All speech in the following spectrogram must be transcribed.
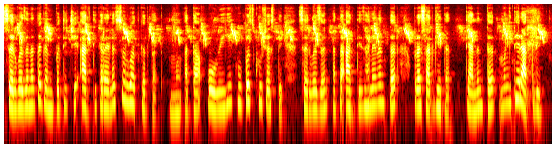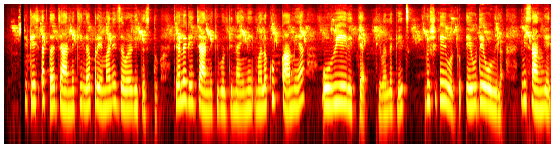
सर्वजण आता गणपतीची आरती करायला सुरुवात करतात. मग आता ओवीही खूपच खुश असते. सर्वजण आता आरती झाल्यानंतर प्रसाद घेतात. त्यानंतर मग इथे रात्री. ऋषिकेश आता जानकीला प्रेमाने जवळ घेत असतो. तेव्हा लगेच जानकी बोलते नाही नाही मला खूप काम आहे ओवी येईल इतक्यात तेव्हा लगेच ऋषिकेश बोलतो येऊ दे ओवीला. मी सांगेल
